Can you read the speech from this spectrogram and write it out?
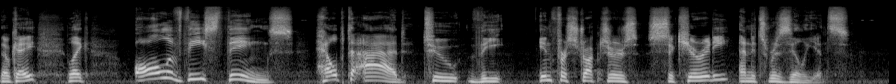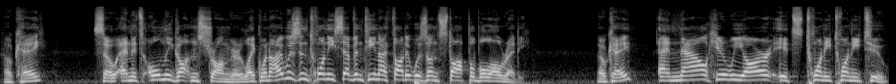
okay? Like all of these things help to add to the infrastructure's security and its resilience, okay? So, and it's only gotten stronger. Like when I was in 2017, I thought it was unstoppable already, okay? And now here we are, it's 2022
